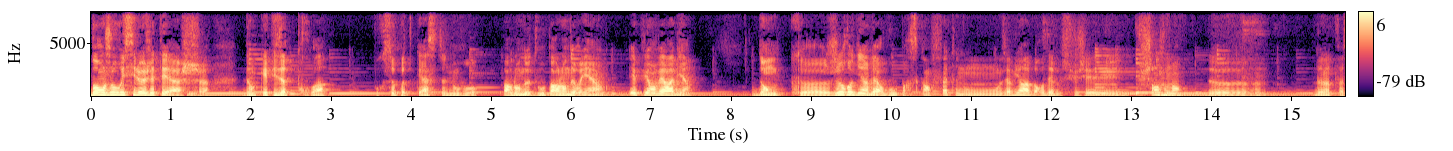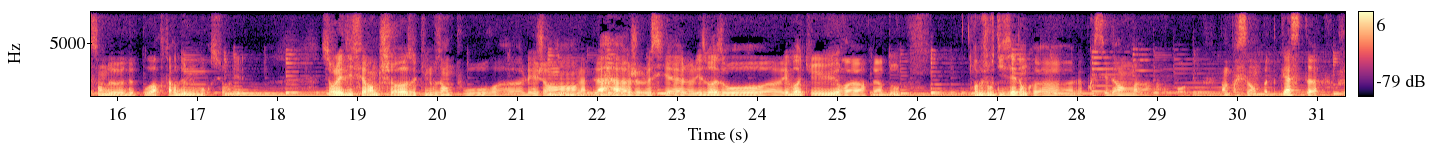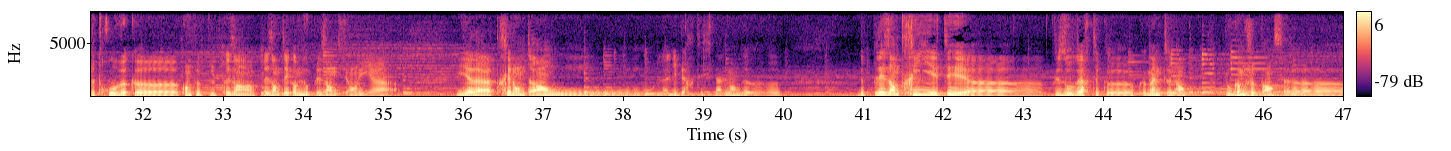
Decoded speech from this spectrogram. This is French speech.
bonjour, ici le GTH. Donc épisode 3 pour ce podcast nouveau. Parlons de tout, parlons de rien, et puis on verra bien. Donc euh, je reviens vers vous parce qu'en fait nous avions abordé le sujet du changement de, notre façon de, pouvoir faire de l'humour sur les, sur les différentes choses qui nous entourent, euh, les gens, la plage, le ciel, les oiseaux, euh, les voitures, enfin tout. Comme je vous disais donc le précédent dans le précédent podcast, je trouve que qu'on ne peut plus plaisanter comme nous plaisantions il y a, il y a très longtemps où la liberté finalement de, plaisanterie était euh, plus ouverte que, que, maintenant, tout comme je pense euh,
